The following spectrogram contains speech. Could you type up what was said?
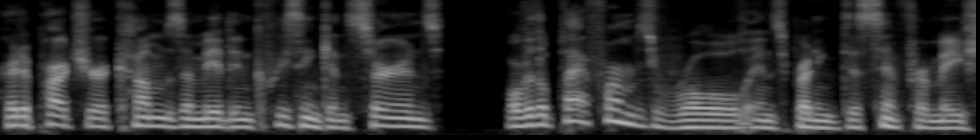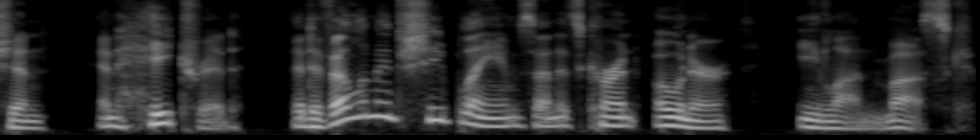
Her departure comes amid increasing concerns over the platform's role in spreading disinformation and hatred, a development she blames on its current owner, Elon Musk.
